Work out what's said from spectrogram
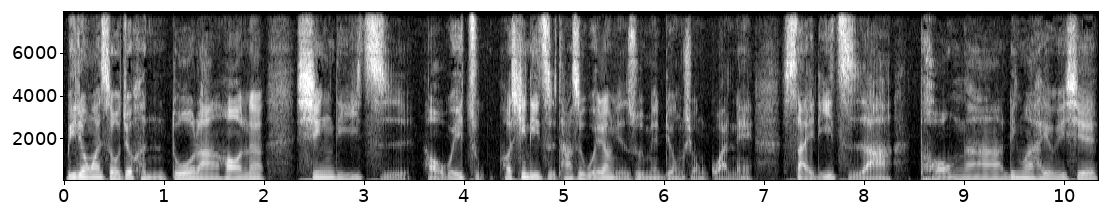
微量元素就很多啦。哈，那锌离子好为主。好，锌离子它是微量元素里面两雄关的。硒离子啊、硼啊，另外还有一些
